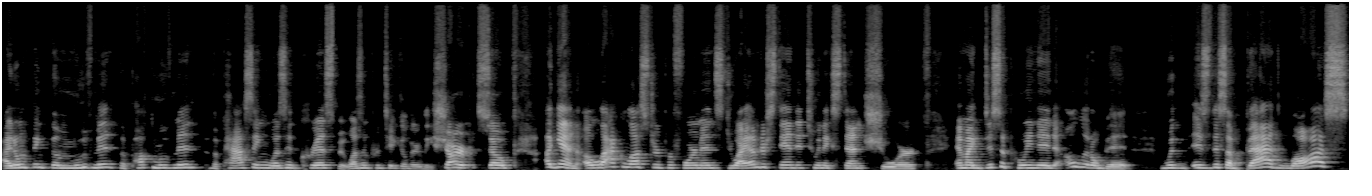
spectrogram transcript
I don't think the movement, the puck movement, the passing wasn't crisp. It wasn't particularly sharp. So, again, a lackluster performance. Do I understand it to an extent? Sure. Am I disappointed? A little bit. Would is this a bad loss?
